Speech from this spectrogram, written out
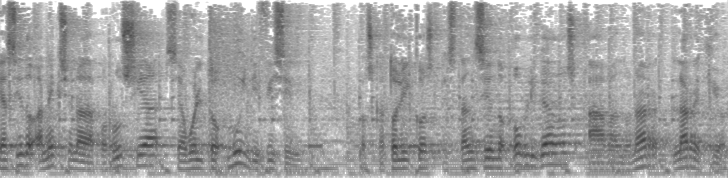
que ha sido anexionada por Rusia, se ha vuelto muy difícil. Los católicos están siendo obligados a abandonar la región.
